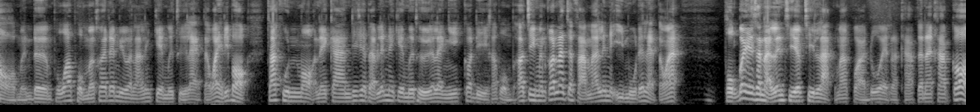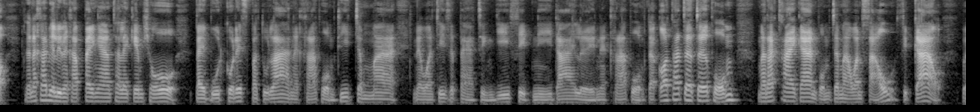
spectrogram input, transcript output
ต่อเหมือนเดิม เพราะว่าผมไม่ค่อยได้มีเวลาเล่นเกมมือถือแหละ แต่ว่าอย่างที่บอก ถ้าคุณเหมาะในการที่จะแบบเล่นในเกมมือถืออะไรอย่างนี้ก็ดีครับผม เอาจริงมันก็น่าจะสามารถเล่นในอีมูได้แหละ แต่ว่า ผมก็ยังถนัดเล่น TFT หลักมากกว่าด้วยนะครับแต่นะครับก็ แต่นะครับอย่าลืมนะครับไปงานทะเลเกมโชว์ไปบูธโกลเด้นสปาตูล่านะครับผมที่จะมาในวันที่ 18 ถึง 20 นี้ได้เลยนะครับผม แต่ก็ถ้าเจอเจอผมมาทักทายกัน ผมจะมาวันเสาร์ 19 เว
